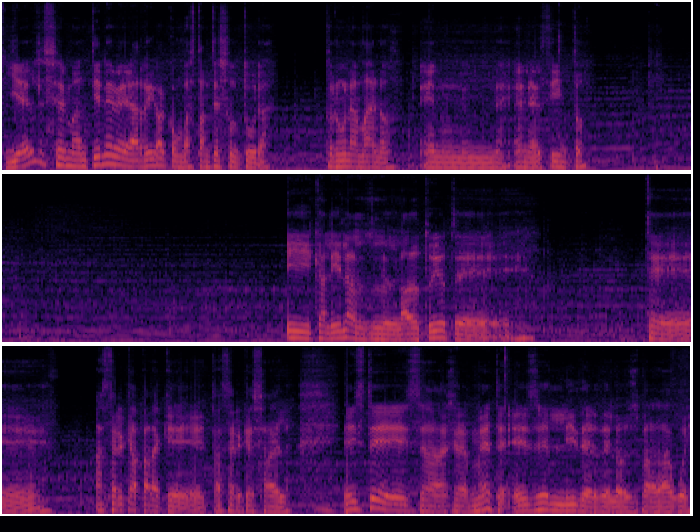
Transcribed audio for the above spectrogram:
y él se mantiene arriba con bastante soltura, con una mano en el cinto. Y Khalil al lado tuyo te te acerca para que te acerques a él. Este es Ahmed, es el líder de los Badawi.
